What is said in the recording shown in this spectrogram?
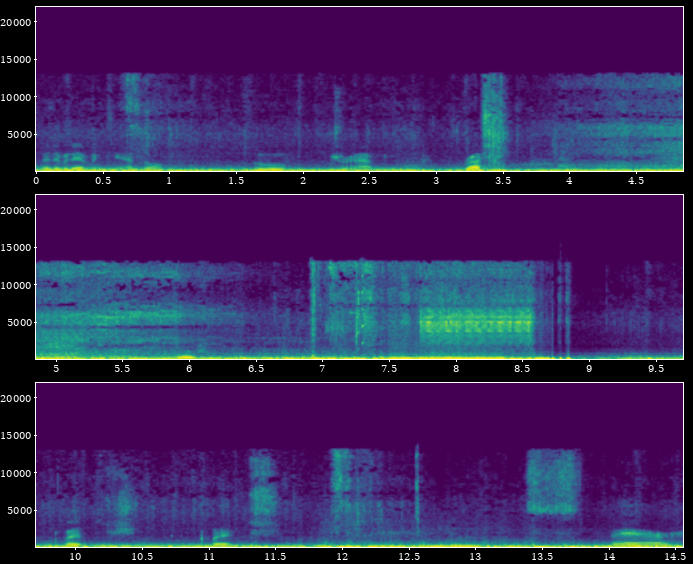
Does anybody have a candle? Ooh, trap. Rush. Whew. Glitch. Snare.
